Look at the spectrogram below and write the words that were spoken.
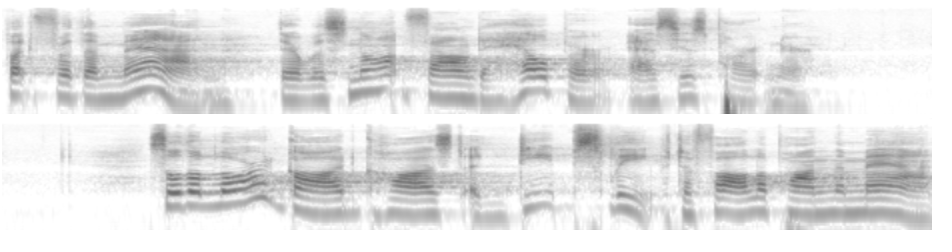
But for the man, there was not found a helper as his partner. So the Lord God caused a deep sleep to fall upon the man,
